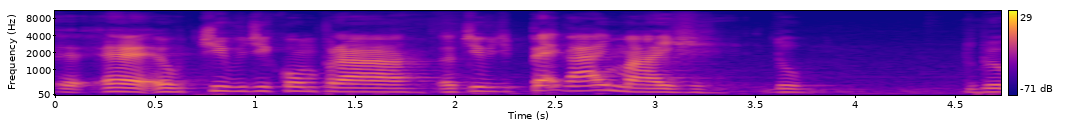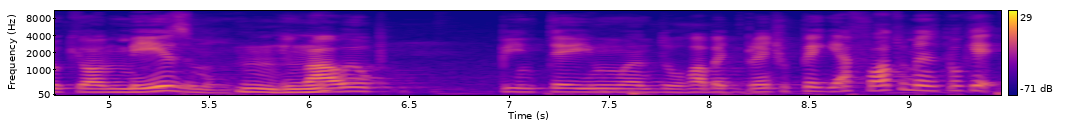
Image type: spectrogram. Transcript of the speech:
é, eu tive de comprar, eu tive de pegar a imagem do, do Belchior mesmo, igual eu pintei uma do Robert Plant, eu peguei a foto mesmo, porque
